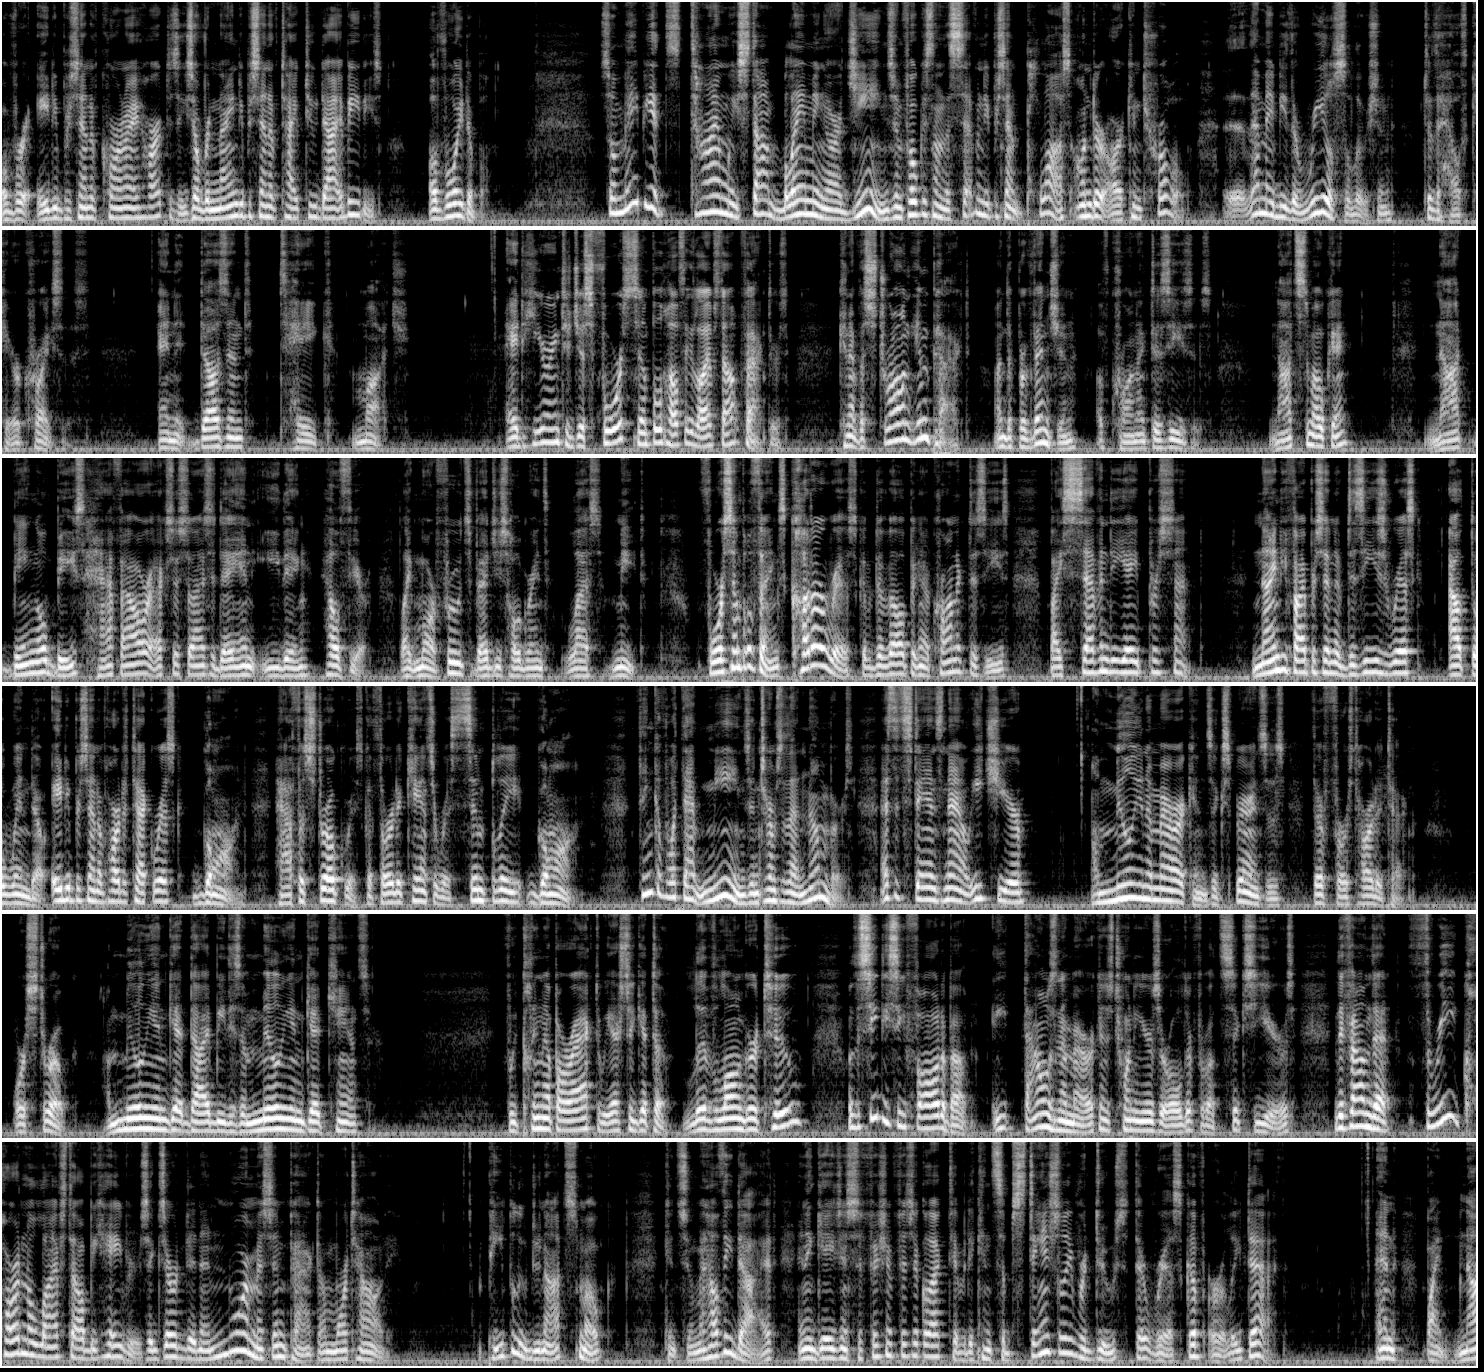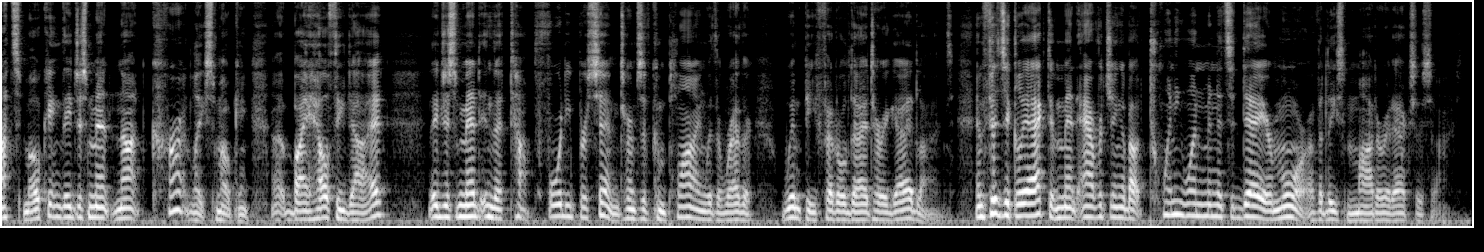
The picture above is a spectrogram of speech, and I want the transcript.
over 80% of coronary heart disease, over 90% of type 2 diabetes, avoidable. So maybe it's time we stop blaming our genes and focus on the 70% plus under our control. Uh, that may be the real solution to the healthcare crisis. And it doesn't take much. Adhering to just four simple healthy lifestyle factors can have a strong impact on the prevention of chronic diseases. Not smoking, not being obese, half-hour exercise a day, and eating healthier like more fruits, veggies, whole grains, less meat. Four simple things cut our risk of developing a chronic disease by 78%. 95% of disease risk out the window, 80% of heart attack risk gone, half a stroke risk, a third of cancer risk simply gone. Think of what that means in terms of the numbers. As it stands now, each year, a million Americans experiences their first heart attack or stroke. A million get diabetes, a million get cancer. If we clean up our act, do we actually get to live longer too? Well, the CDC followed about 8,000 Americans 20 years or older for about six years. They found that three cardinal lifestyle behaviors exerted an enormous impact on mortality. People who do not smoke, consume a healthy diet, and engage in sufficient physical activity can substantially reduce their risk of early death. And by not smoking, they just meant not currently smoking. Uh, by healthy diet, they just meant in the top 40% in terms of complying with the rather wimpy federal dietary guidelines. And physically active meant averaging about 21 minutes a day or more of at least moderate exercise.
